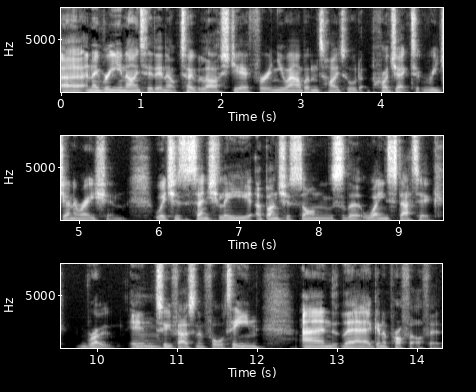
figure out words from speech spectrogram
Uh, and they reunited in October last year for a new album titled Project Regeneration, which is essentially a bunch of songs that Wayne Static wrote in Mm. 2014, and they're going to profit off it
